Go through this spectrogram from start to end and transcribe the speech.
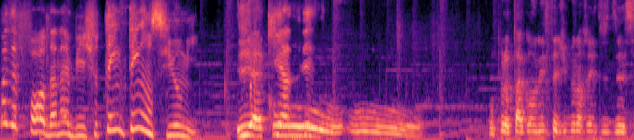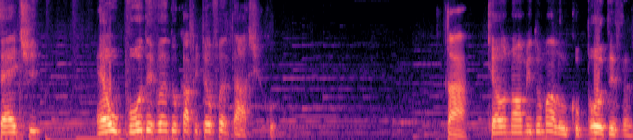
Mas é foda, né, bicho? Tem, tem uns filmes. E é Que às o, vezes- o, o protagonista de 1917 é o Bodevan do Capitão Fantástico, Tá. que é o nome do maluco, Bodevan.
